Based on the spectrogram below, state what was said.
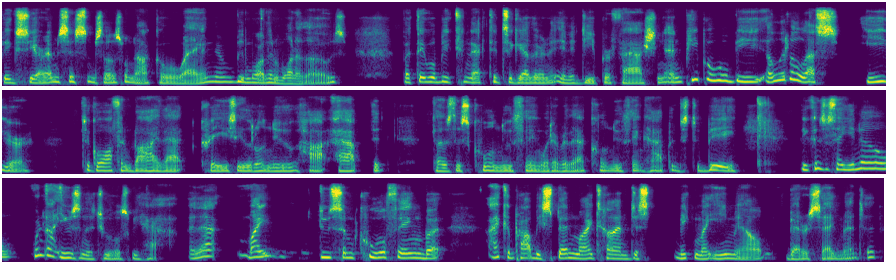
big CRM systems. Those will not go away, and there will be more than one of those, but they will be connected together in, in a deeper fashion, and people will be a little less eager to go off and buy that crazy little new hot app that does this cool new thing, whatever that cool new thing happens to be, because they say, you know, we're not using the tools we have. And that might do some cool thing, but I could probably spend my time just making my email better segmented,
